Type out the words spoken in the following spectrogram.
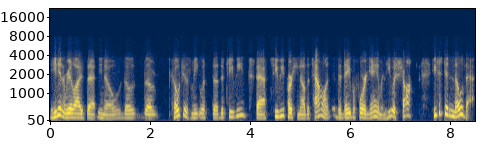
he didn't realize that, you know, the the coaches meet with the, the TV staff, TV personnel, the talent the day before a game, and he was shocked. He just didn't know that.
